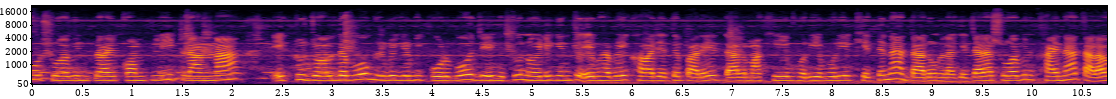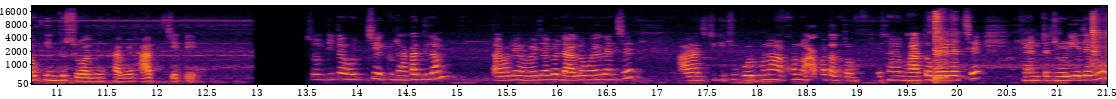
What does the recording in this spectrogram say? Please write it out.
দেখো, সোয়াবিন প্রায় কমপ্লিট রান্না। একটু জল দেবো, গ্রেভি গ্রেভি করব, যেহেতু নইলে কিন্তু এভাবেই খাওয়া যেতে পারে। ডাল মাখিয়ে, ভরিয়ে ভরিয়ে খেতে না দারুণ লাগে। যারা সোয়াবিন খায় না, তারাও কিন্তু সোয়াবিন খাবে, হাত চেটে। সবজিটা হচ্ছে একটু ঢাকা দিলাম, তাহলে হয়ে যাবে, ডালও হয়ে গেছে। আর আজকে কিছু করব না, এখন আপাতত। এখানে ভাতও হয়ে গেছে, ফ্যানটা ঝরিয়ে দেবো,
